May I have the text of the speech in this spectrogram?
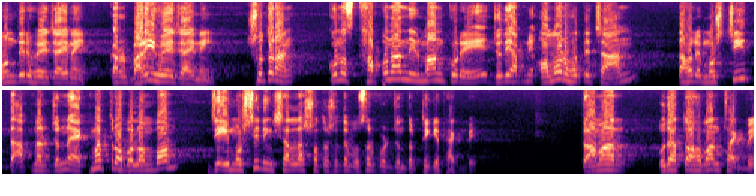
মন্দির হয়ে যায় নাই, কারোর বাড়ি হয়ে যায় নাই। সুতরাং কোন স্থাপনা নির্মাণ করে যদি আপনি অমর হতে চান, তাহলে মসজিদ আপনার জন্য একমাত্র অবলম্বন যে এই মসজিদ ইনশাল্লাহ শত শত বছর পর্যন্ত টিকে থাকবে। তো আমার উদাত্ত আহ্বান থাকবে,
